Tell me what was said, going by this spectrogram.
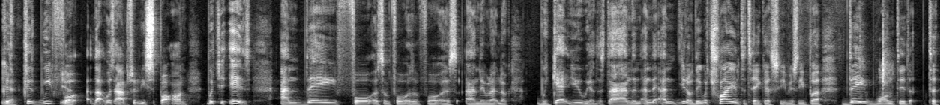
because Yeah. we thought that was absolutely spot on, which it is. And they fought us and fought us and fought us, and they were like, "Look, we get you, we understand," and and they, and you know they were trying to take us seriously, but they wanted to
